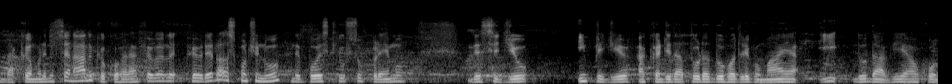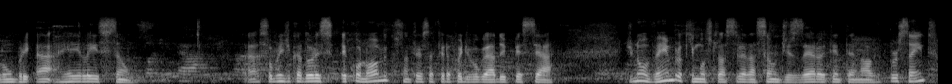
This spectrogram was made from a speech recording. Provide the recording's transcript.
da Câmara e do Senado, que ocorrerá em fevereiro, elas continuam depois que o Supremo decidiu impedir a candidatura do Rodrigo Maia e do Davi Alcolumbre à reeleição. Ah, sobre indicadores econômicos, na terça-feira foi divulgado o IPCA de novembro, que mostrou aceleração de 0,89%.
